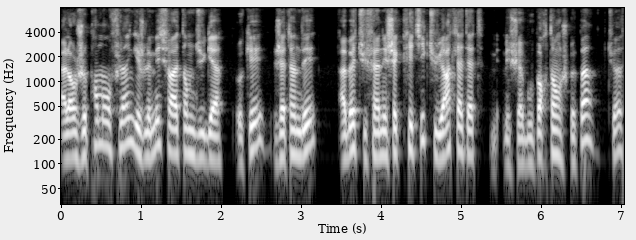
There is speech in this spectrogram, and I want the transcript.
alors je prends mon flingue et je le mets sur la tempe du gars, ok? Jette un dé, ah ben tu fais un échec critique, tu lui rates la tête. Mais, mais je suis à bout portant, je peux pas, tu vois.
